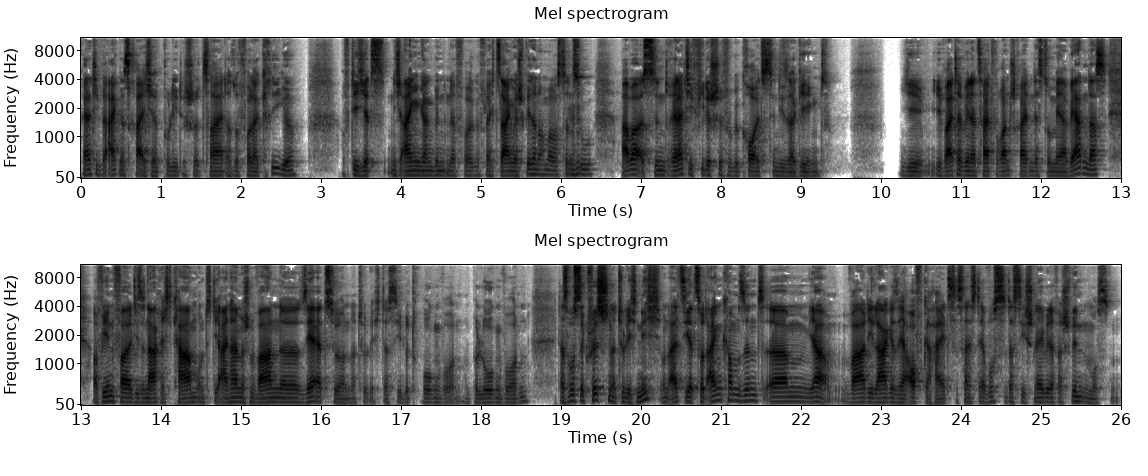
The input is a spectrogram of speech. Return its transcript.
relativ ereignisreiche politische Zeit, also voller Kriege, auf die ich jetzt nicht eingegangen bin in der Folge. Vielleicht sagen wir später noch mal was dazu. Mhm. Aber es sind relativ viele Schiffe gekreuzt in dieser Gegend je, je weiter wir in der Zeit voranschreiten, desto mehr werden das. Auf jeden Fall, diese Nachricht kam und die Einheimischen waren äh, sehr erzürnt natürlich, dass sie betrogen wurden und belogen wurden. Das wusste Christian natürlich nicht und als sie jetzt dort angekommen sind, ähm, ja, war die Lage sehr aufgeheizt. Das heißt, er wusste, dass sie schnell wieder verschwinden mussten.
